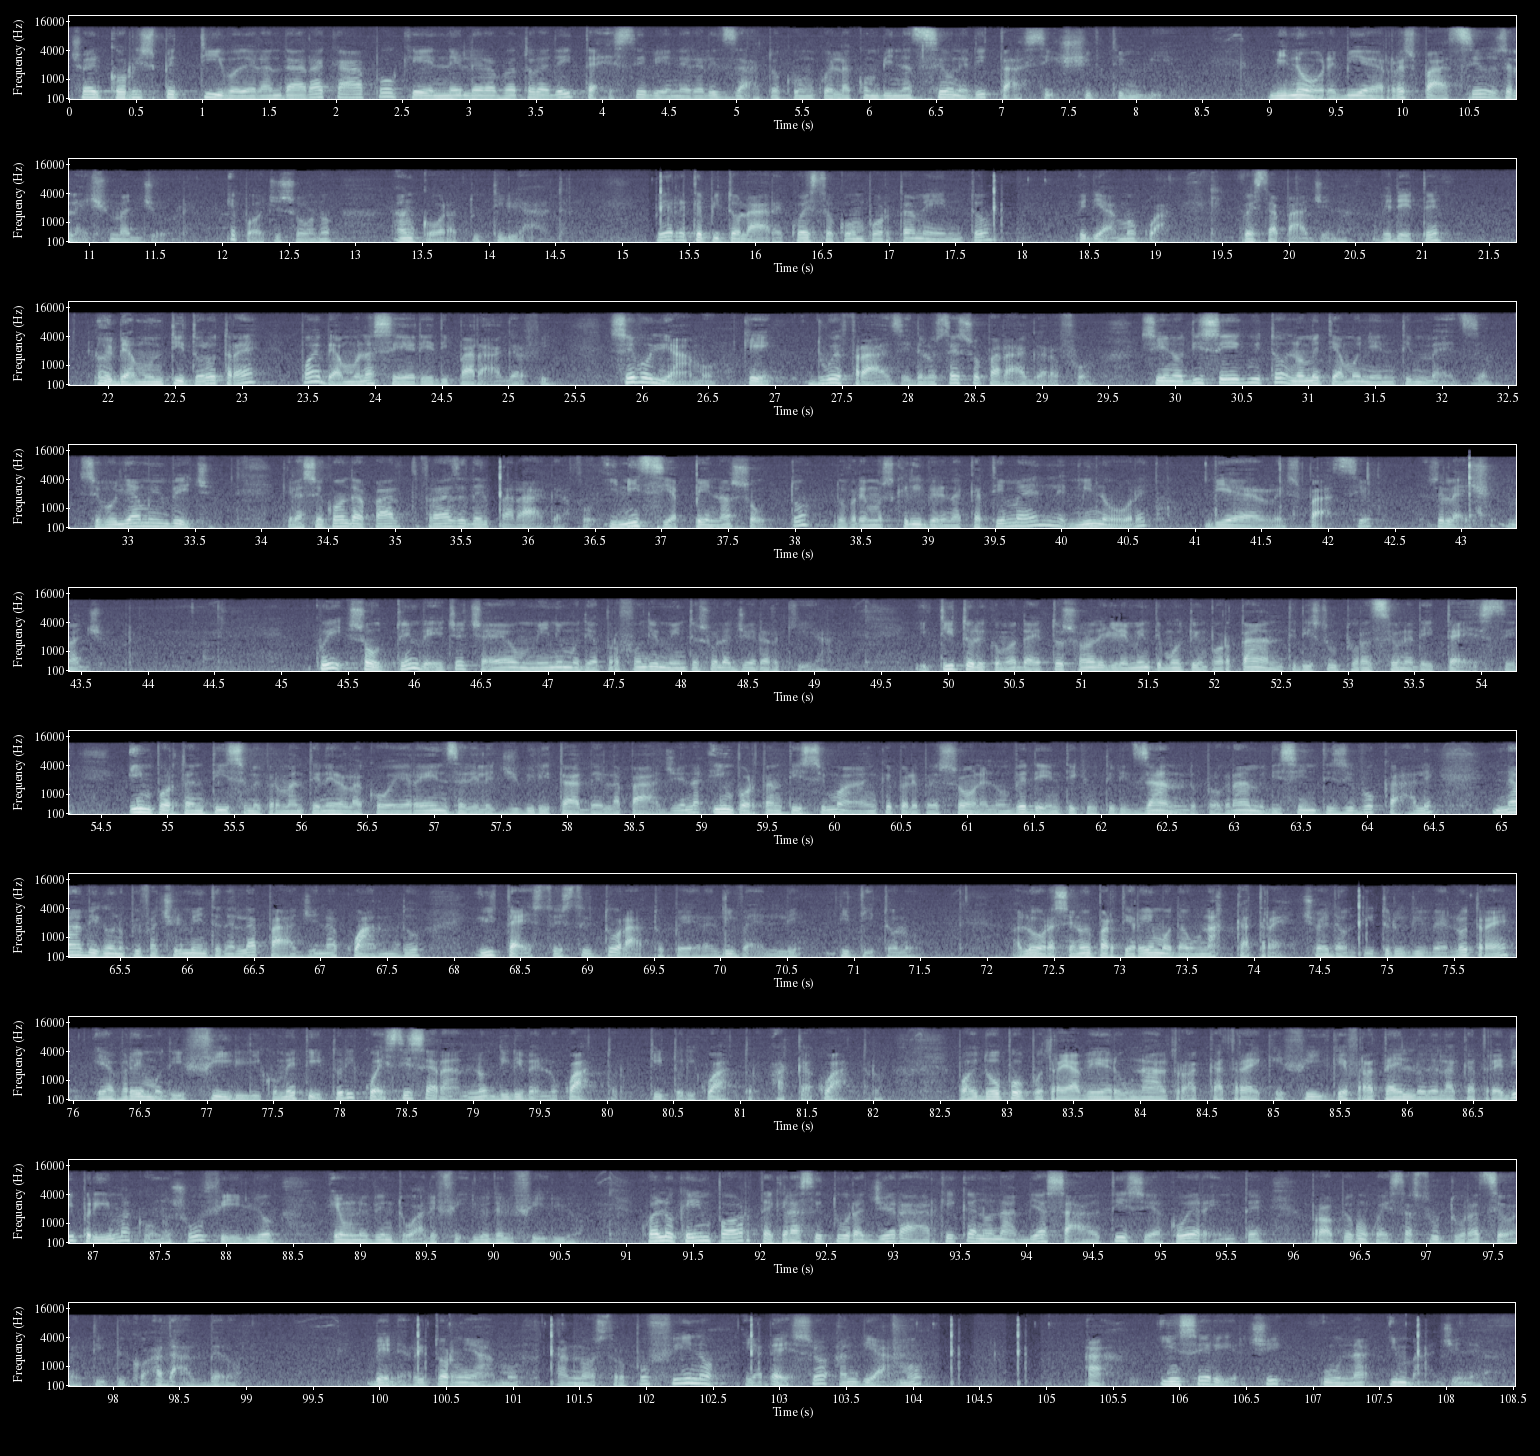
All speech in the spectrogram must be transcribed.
cioè il corrispettivo dell'andare a capo che nell'elaboratore dei testi viene realizzato con quella combinazione di tasti shift invio minore br spazio slash maggiore. E poi ci sono ancora tutti gli altri. Per ricapitolare questo comportamento vediamo qua questa pagina. Vedete? Noi abbiamo un titolo 3 poi abbiamo una serie di paragrafi. Se vogliamo che due frasi dello stesso paragrafo siano di seguito, non mettiamo niente in mezzo. Se vogliamo invece che la seconda part, frase del paragrafo inizi appena sotto, dovremo scrivere in HTML minore dr spazio slash maggiore. Qui sotto invece c'è un minimo di approfondimento sulla gerarchia. I titoli, come ho detto, sono degli elementi molto importanti di strutturazione dei testi, importantissimi per mantenere la coerenza e leggibilità della pagina, importantissimo anche per le persone non vedenti che utilizzando programmi di sintesi vocale navigano più facilmente nella pagina quando il testo è strutturato per livelli di titolo allora se noi partiremo da un H3, cioè da un titolo di livello 3 e avremo dei figli come titoli, questi saranno di livello 4, titoli 4, H4. Poi dopo potrei avere un altro H3 che, fi- che è fratello dell'H3 di prima con un suo figlio e un eventuale figlio del figlio. Quello che importa è che la scrittura gerarchica non abbia salti e sia coerente proprio con questa strutturazione tipico ad albero. Bene, ritorniamo al nostro puffino e adesso andiamo a inserirci una immagine.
